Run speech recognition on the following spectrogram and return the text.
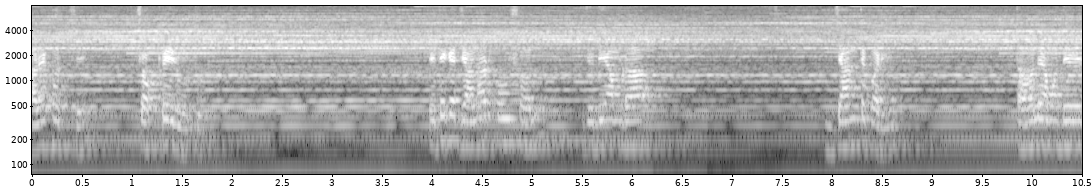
আর এক হচ্ছে চক্রের মতো। এটাকে জানার কৌশল যদি আমরা জানতে পারি, তাহলে আমাদের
